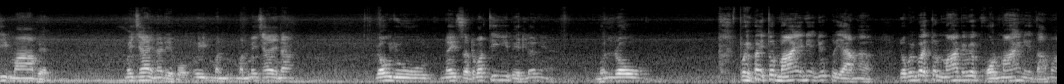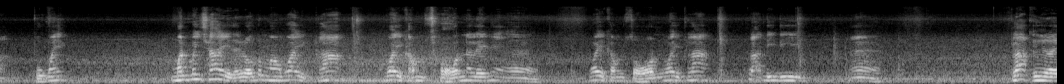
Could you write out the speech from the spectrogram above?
ที่มาแบบ ไม่ใช่นะเด็ดบอกเอ้ยมันมันไม่ใช่นะเราอยู่ในศตวรรษที่ยี่สิบเอ็ดแล้วเนี่ย เหมือนเราไปไหว้ต้นไม้เนี่ยยกตัวอย่างอะเราไปไหว้ต้นไม้ไปไหว้ขอนไม้เนี่ยถามว่า ถูกไหมมันไม่ใช่แต่เราต้องมาไหว้พระ ไหว้คำสอนอะไรเนี่ยเออไหว้คำสอนไหว้พระ พระดีๆเออพระคืออะไร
